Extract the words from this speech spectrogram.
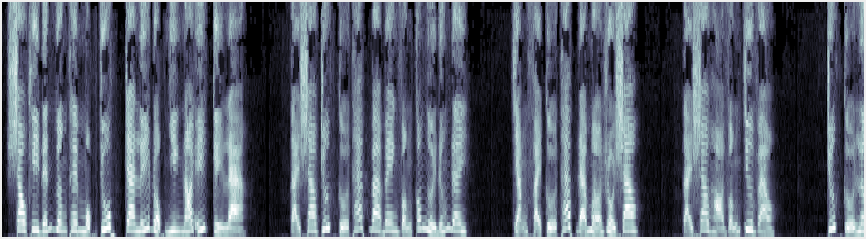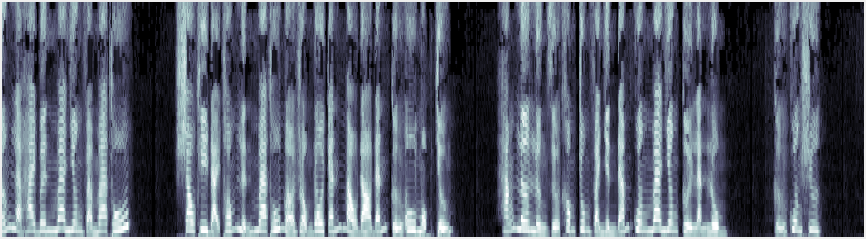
Sau khi đến gần thêm một chút, tra lý đột nhiên nói ý kỳ lạ. Tại sao trước cửa tháp ba ben vẫn có người đứng đây? Chẳng phải cửa tháp đã mở rồi sao? Tại sao họ vẫn chưa vào? Trước cửa lớn là hai bên ma nhân và ma thú. Sau khi đại thống lĩnh ma thú mở rộng đôi cánh màu đỏ đánh cử u một chưởng. Hắn lơ lửng giữa không trung và nhìn đám quân ma nhân cười lạnh lùng. Cử quân sư.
